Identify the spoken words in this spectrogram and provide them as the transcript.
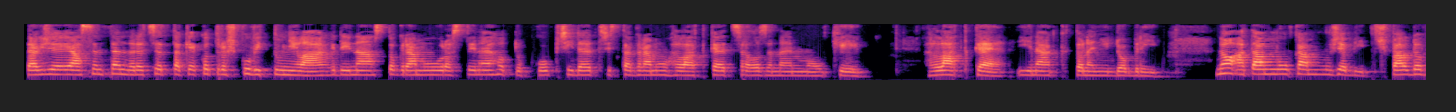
Takže já jsem ten recept tak jako trošku vytunila, kdy na 100 gramů rostlinného tuku přijde 300 gramů hladké celozemné mouky. Hladké, jinak to není dobrý. No a ta mouka může být, špaldov,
